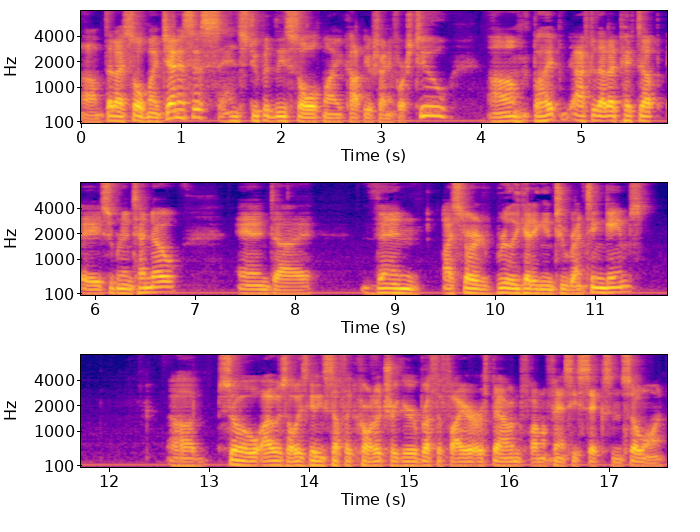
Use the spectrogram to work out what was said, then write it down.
Um, then I sold my Genesis and stupidly sold my copy of Shining Force 2. Um, but after that, I picked up a Super Nintendo, and uh, then I started really getting into renting games. Uh, so I was always getting stuff like Chrono Trigger, Breath of Fire, Earthbound, Final Fantasy VI, and so on.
